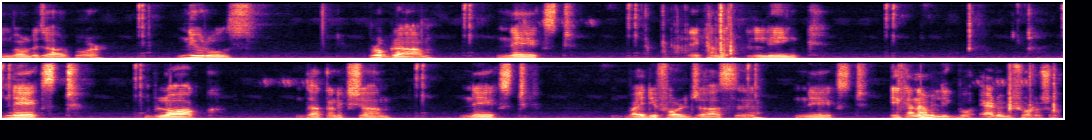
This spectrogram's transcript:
ইনবাউন্ডে যাওয়ার পর নিউ রুলস প্রোগ্রাম নেক্সট এখানে link next block the connection next by default যা আছে নেক্সট এখানে আমি লিখব Adobe Photoshop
